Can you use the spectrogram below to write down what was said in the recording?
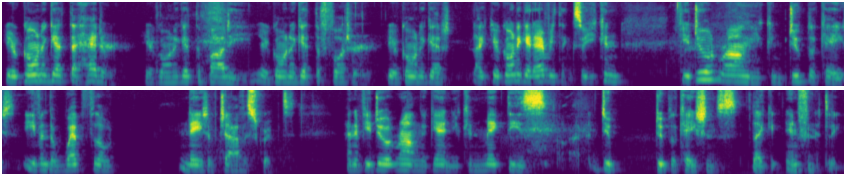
you're going to get the header, you're going to get the body, you're going to get the footer, you're going to get like you're going to get everything. So you can if you do it wrong, you can duplicate even the Webflow native JavaScript. And if you do it wrong again, you can make these uh, du- duplications like infinitely.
